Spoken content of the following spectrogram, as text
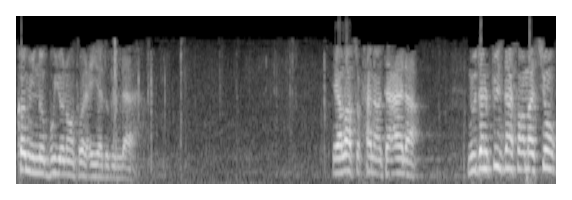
comme une bouillonnante, billah. Et Allah subhanahu wa ta'ala nous donne plus d'informations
